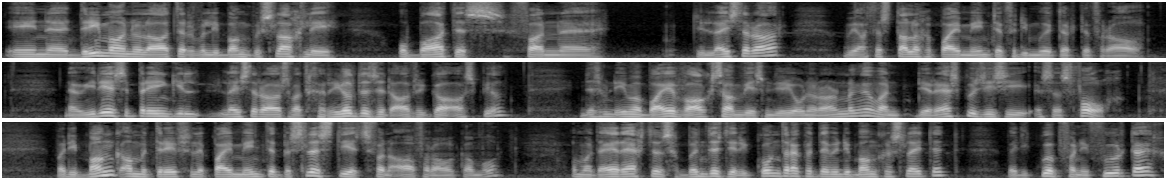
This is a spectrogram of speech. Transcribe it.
En uh 3 maande later wil die bank beslag lê op bates van uh die luisteraar om die agterstallige paemente vir die motor te verhaal. Nou hierdie is 'n prentjie luisteraars wat gereeld in Suid-Afrika afspeel. En dis moet iemand baie waaksaam wees met hierdie onderhandelinge want die regsposisie is as volg. Wat die bank aanbetref, sal die paemente beslis steeds van A verhaal kan word omdat hy regstens gebind is deur die kontrak wat hy met die bank gesluit het by die koop van die voertuig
